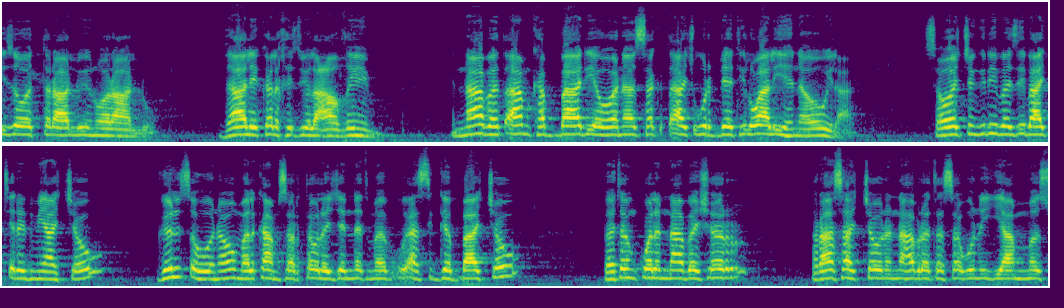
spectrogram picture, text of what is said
ይዘወትራሉ ይኖራሉ። ዛሊከ ልክዝዩ ልዓዚም እና በጣም ከባድ የሆነ ሰቅጣጭ ውርደት ይሏል። ይህ ነው ይላል። ሰዎች እንግዲህ በዚህ በአጭር እድሜያቸው ግልጽ ሆነው መልካም ሰርተው ለጀነት መብቃት ሲገባቸው በተንኮልና በሸር ራሳቸውንና ህብረተሰቡን እያመሱ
